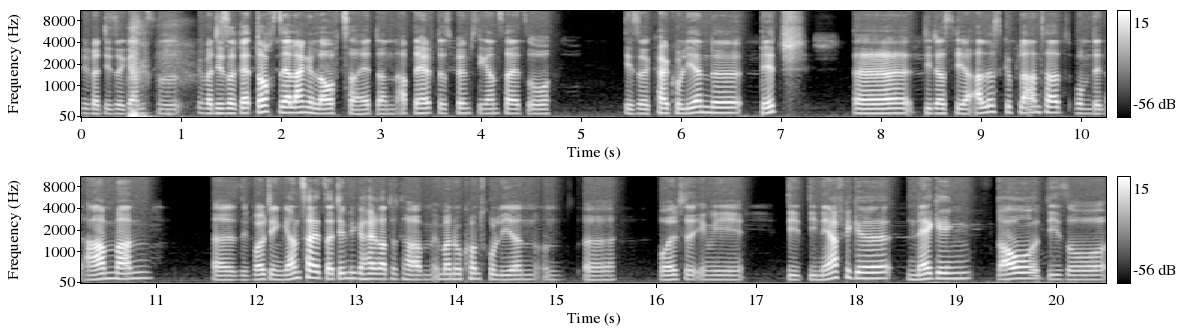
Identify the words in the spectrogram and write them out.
über diese ganze, über diese doch sehr lange Laufzeit, dann ab der Hälfte des Films die ganze Zeit so diese kalkulierende Bitch, äh, die das hier alles geplant hat, um den armen Mann. Äh, sie wollte ihn die ganze Zeit, seitdem die geheiratet haben, immer nur kontrollieren und äh, wollte irgendwie die, die nervige Nagging-Frau, die so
